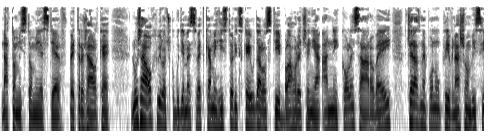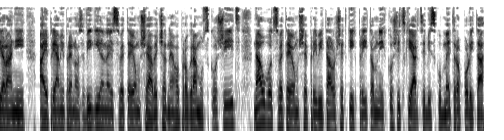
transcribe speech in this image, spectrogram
na tom istom mieste v Petržálke. Nuža o chvíľočku budeme svedkami historickej udalosti blahorečenia Anny Kolesárovej. Včera sme ponúkli v našom vysielaní aj priamy prenos vigílnej svätej omše a večerného programu z Košíc. Na úvod svätej omše privítal všetkých prítomných košický arcibiskup metropolita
